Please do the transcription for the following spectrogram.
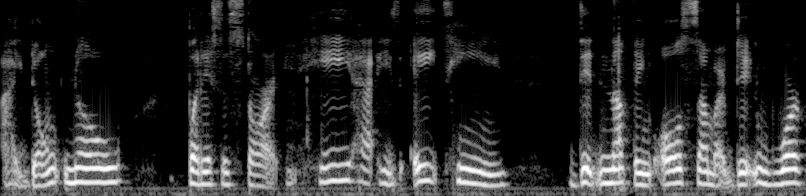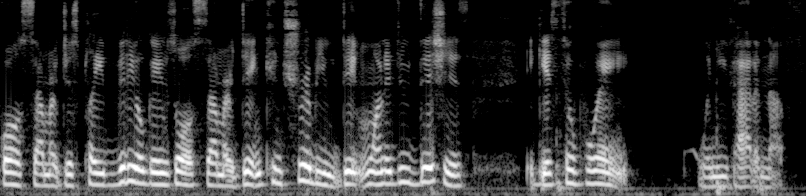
I don't know, but it's a start. He had he's 18, did nothing all summer, didn't work all summer, just played video games all summer, didn't contribute, didn't want to do dishes. It gets to a point when you've had enough.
